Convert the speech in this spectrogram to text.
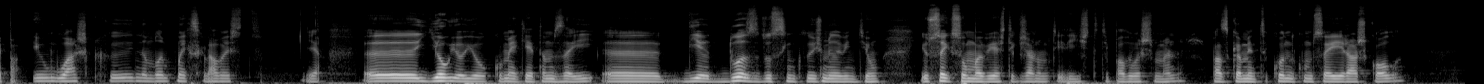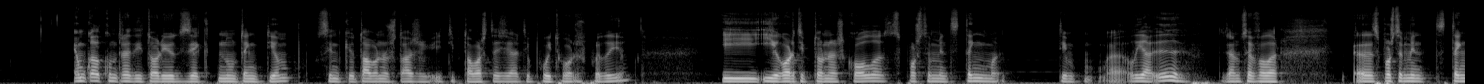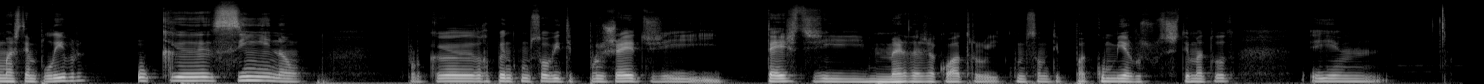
Epá, eu acho que ainda me lembro como é que se grava este. Yeah. Uh, yo, yo, yo, como é que é? Estamos aí. Uh, dia 12 de 5 de 2021. Eu sei que sou uma besta que já não meti isto tipo há duas semanas. Basicamente, quando comecei a ir à escola, é um bocado contraditório eu dizer que não tenho tempo, sendo que eu estava no estágio e tipo estava a estagiar tipo 8 horas por dia. E, e agora tipo estou na escola, supostamente tenho tempo. Aliás, uh, já não sei falar. Uh, supostamente tenho mais tempo livre. O que sim e não porque de repente começou a vir tipo projetos e testes e merdas a quatro e começou-me tipo a comer o sistema todo e,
